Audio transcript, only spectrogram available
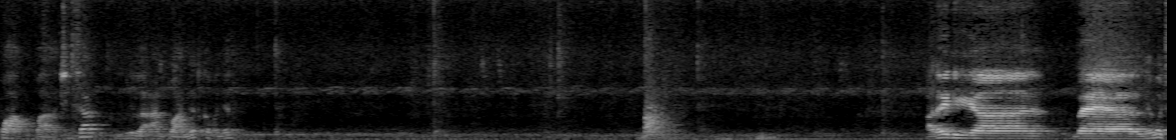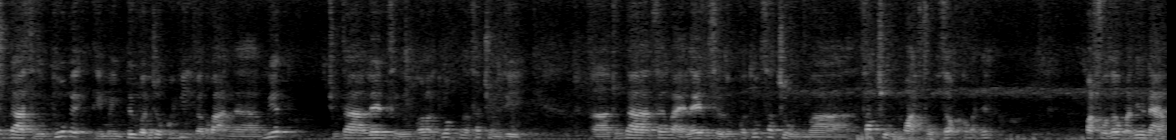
khoa học và chính xác cũng như là an toàn nhất các bạn nhé. Ở đây thì à, về nếu mà chúng ta sử dụng thuốc ấy, thì mình tư vấn cho quý vị và các bạn à, biết chúng ta lên sử dụng các loại thuốc sát trùng gì à, chúng ta sẽ phải lên sử dụng các thuốc sát trùng mà sát trùng hoạt phổ rộng các bạn nhé. Hoạt phổ rộng là như nào?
